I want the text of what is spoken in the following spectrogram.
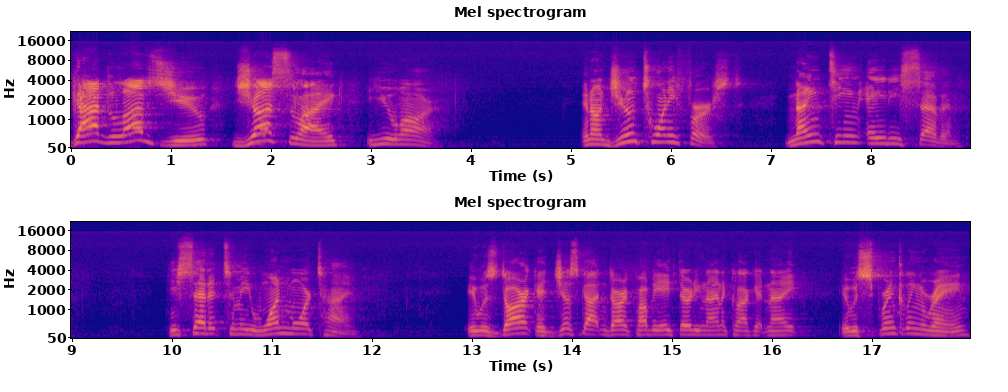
God loves you just like you are. And on June 21st, 1987, he said it to me one more time. It was dark. It had just gotten dark, probably 8:30, 9 o'clock at night. It was sprinkling rain.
